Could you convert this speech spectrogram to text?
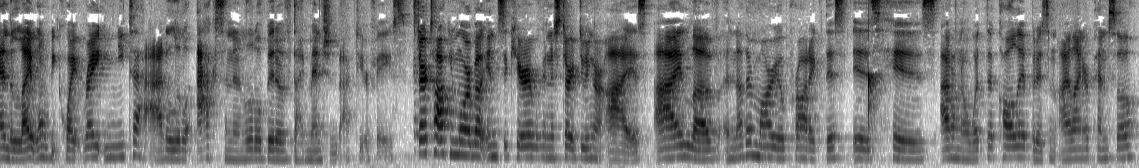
and the light won't be quite right, you need to add a little accent and a little bit of dimension back to your face. Start talking more about Insecure. We're gonna start doing our eyes. I love another Mario product. This is his, I don't know what to call it, but it's an eyeliner pencil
